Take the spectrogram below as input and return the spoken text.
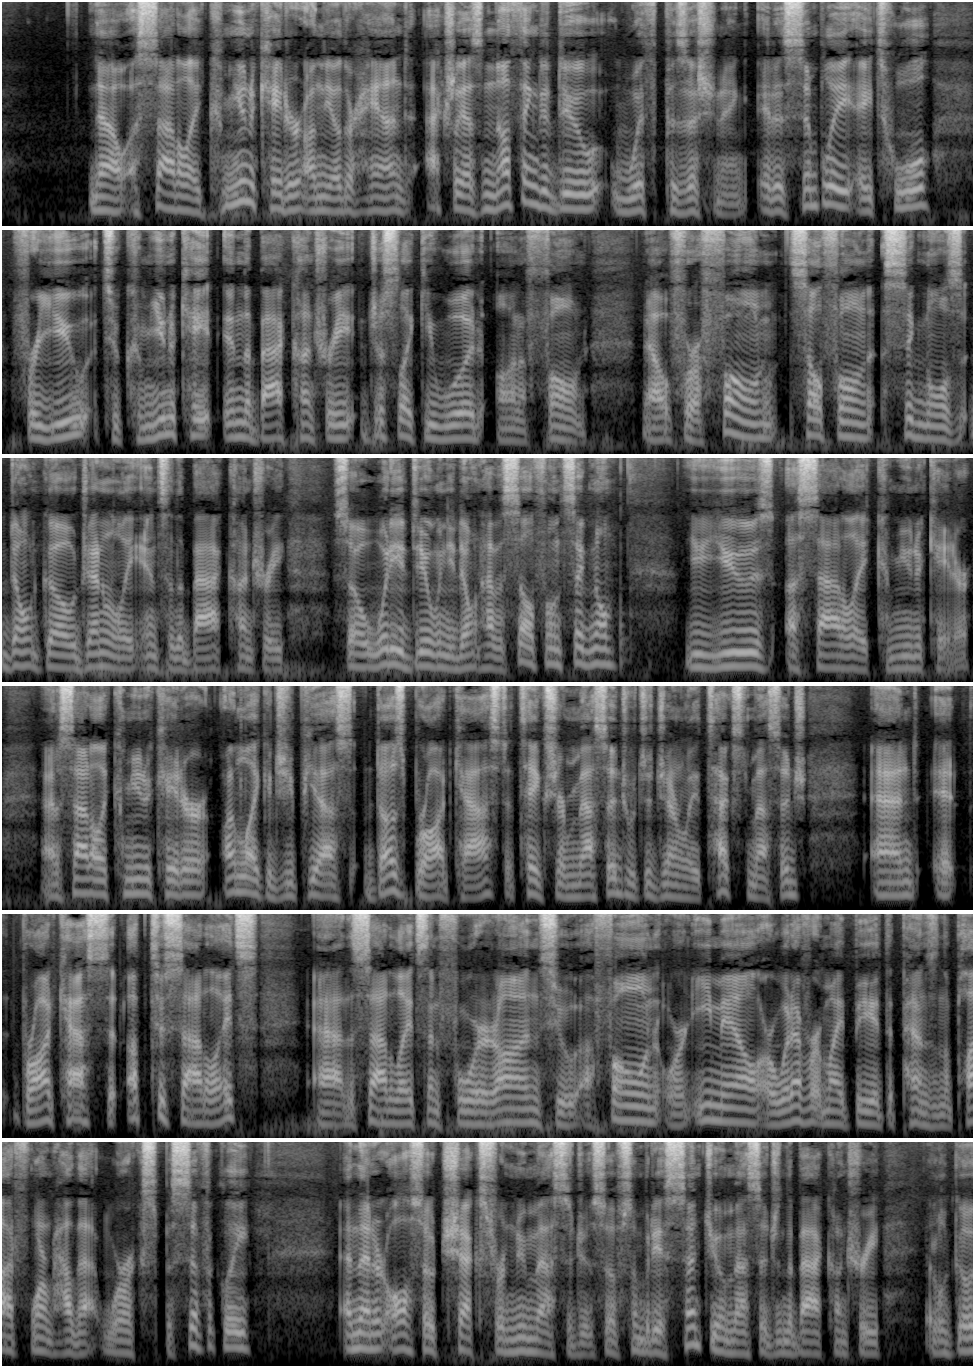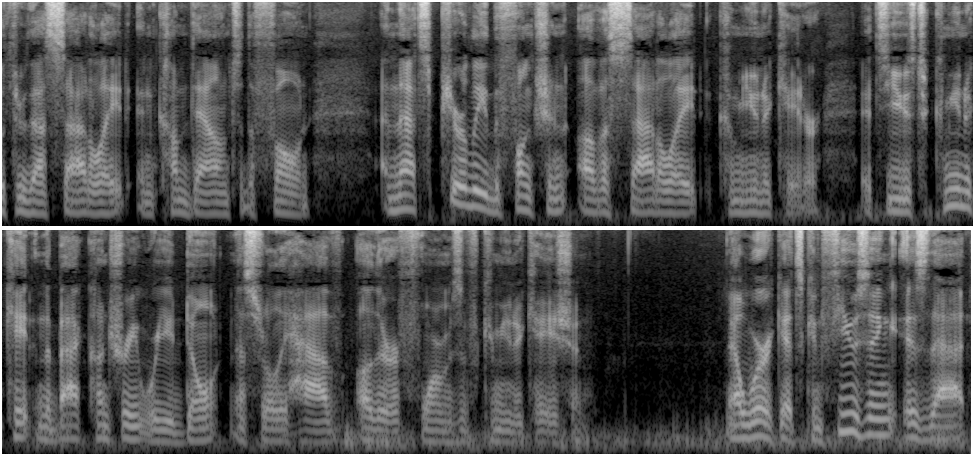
Now, a satellite communicator, on the other hand, actually has nothing to do with positioning. It is simply a tool for you to communicate in the backcountry just like you would on a phone. Now, for a phone, cell phone signals don't go generally into the backcountry. So, what do you do when you don't have a cell phone signal? You use a satellite communicator. And a satellite communicator, unlike a GPS, does broadcast. It takes your message, which is generally a text message, and it broadcasts it up to satellites. Uh, the satellites then forward it on to a phone or an email or whatever it might be. It depends on the platform, how that works specifically. And then it also checks for new messages. So if somebody has sent you a message in the backcountry, it'll go through that satellite and come down to the phone. And that's purely the function of a satellite communicator. It's used to communicate in the backcountry where you don't necessarily have other forms of communication. Now, where it gets confusing is that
